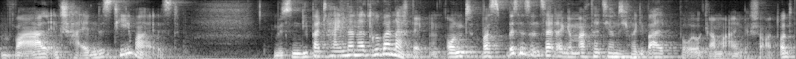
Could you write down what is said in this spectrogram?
wahlentscheidendes Thema ist. Müssen die Parteien dann darüber halt nachdenken. Und was Business Insider gemacht hat, sie haben sich mal die Wahlprogramme angeschaut. Und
